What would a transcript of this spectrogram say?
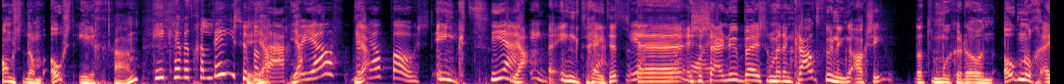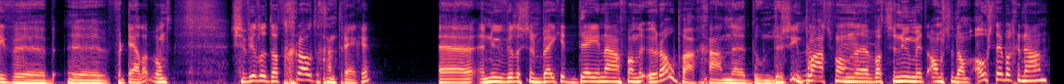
Amsterdam-Oost ingegaan. Ik heb het gelezen vandaag ja. door, jou, door jouw post. Inkt. Ja, Inkt, Inkt. heet het. en ze zijn nu bezig met een crowdfunding actie. Dat moet ik er dan ook nog even eh, vertellen. Want ze willen dat groter gaan trekken. Eh, en nu willen ze een beetje het DNA van Europa gaan eh, doen. Dus in plaats van wat ze nu met Amsterdam-Oost hebben gedaan...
